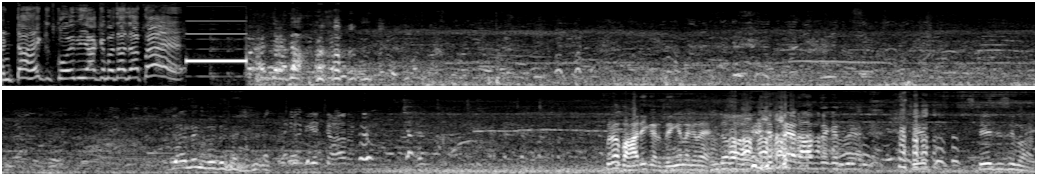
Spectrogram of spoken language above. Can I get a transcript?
घंटा है कि कोई भी आके बजा जाता है। पूरा भारी कर देंगे लग रहा है। आराम से कर दे स्टेज से बाहर।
